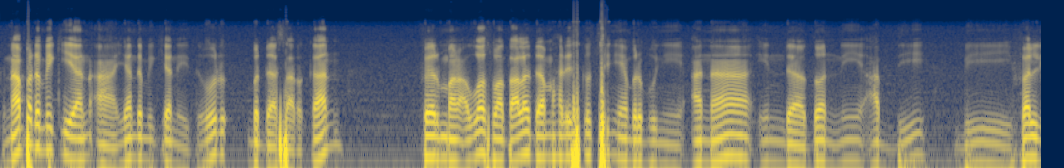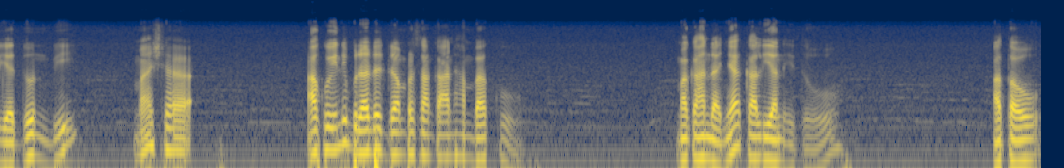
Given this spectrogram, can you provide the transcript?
Kenapa demikian? Ah, yang demikian itu berdasarkan firman Allah SWT dalam hadis kutsinya yang berbunyi Ana inda dhanni abdi bi falyadun bi masya Aku ini berada dalam persangkaan hambaku Maka hendaknya kalian itu Atau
